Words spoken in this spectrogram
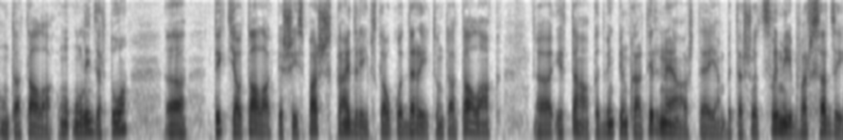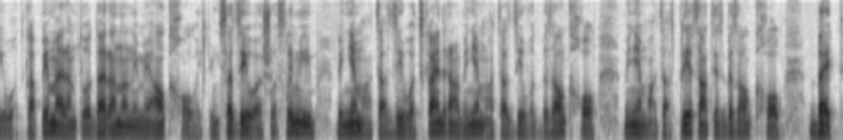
un tā tālāk. Un, un līdz ar to uh, tikt jau tālāk pie šīs pašas skaidrības, kaut ko darīt un tā tālāk, uh, ir tā, ka viņi pirmkārt ir neārstējami, bet ar šo slimību var sadzīvot, kā piemēram to dara anonimie alkoholiķi. Viņi sadzīvo ar šo slimību, viņi iemācās dzīvot skaidrā, viņi iemācās dzīvot bez alkohola, viņi iemācās priecāties bez alkohola, bet,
